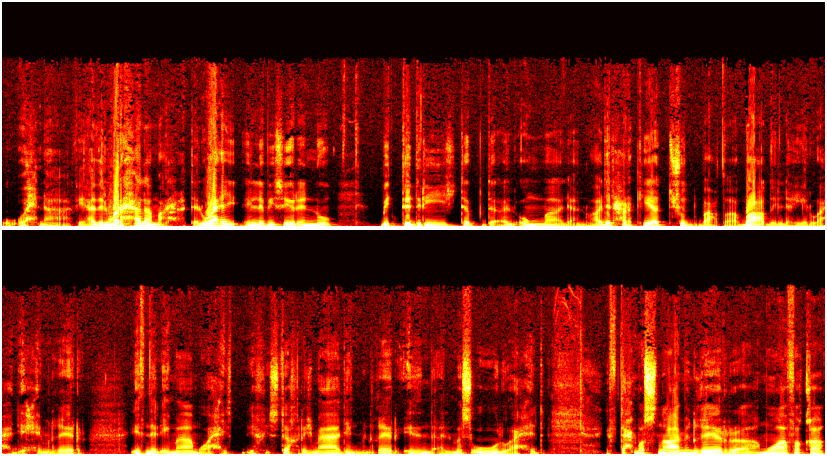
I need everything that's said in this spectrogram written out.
وإحنا في هذه المرحلة مرحلة الوعي اللي بيصير أنه بالتدريج تبدأ الأمة لأنه هذه الحركيات تشد بعضها بعض اللي هي الواحد يحيي من غير إذن الإمام واحد يستخرج معادن من غير إذن المسؤول واحد يفتح مصنع من غير موافقة.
